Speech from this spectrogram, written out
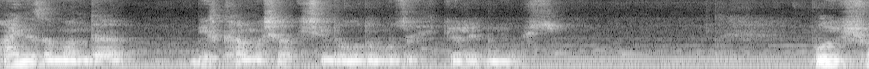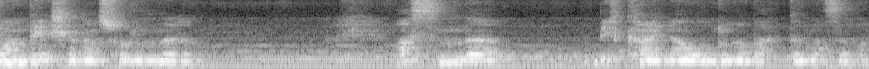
aynı zamanda bir karmaşalık içinde olduğumuzu görebiliyoruz. Bu şu anda yaşanan sorunların aslında bir kaynağı olduğunu baktığımız zaman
